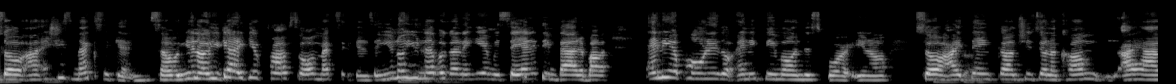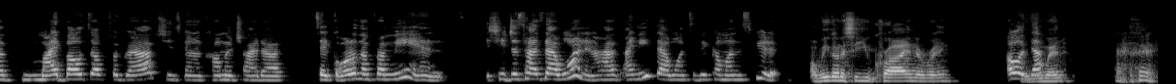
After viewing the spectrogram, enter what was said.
So uh, she's Mexican. So you know you gotta give props to all Mexicans. And you know you're never gonna hear me say anything bad about any opponent or any female in this sport. You know. So I think um she's gonna come. I have my belts up for grabs. She's gonna come and try to take all of them from me and. She just has that one, and I have I need that one to become undisputed. Are we going to see you cry in the ring? Oh, definitely. win?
